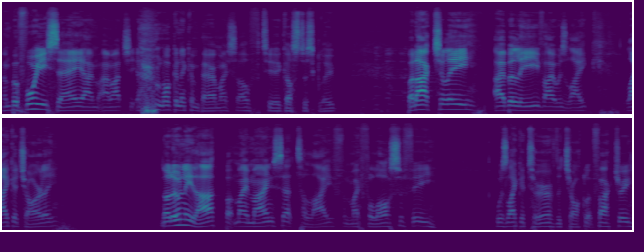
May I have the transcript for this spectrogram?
And before you say I'm, I'm actually I'm not going to compare myself to Augustus Gloop, but actually I believe I was like like a Charlie. Not only that, but my mindset to life and my philosophy was like a tour of the chocolate factory.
